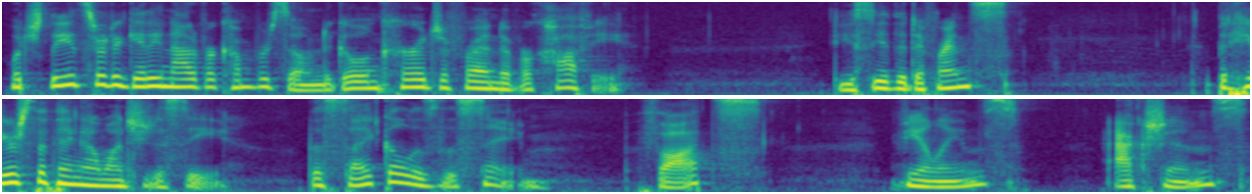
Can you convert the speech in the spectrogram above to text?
which leads her to getting out of her comfort zone to go encourage a friend over coffee. Do you see the difference? But here's the thing I want you to see the cycle is the same thoughts, feelings, actions,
